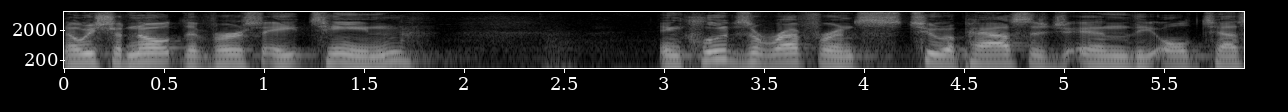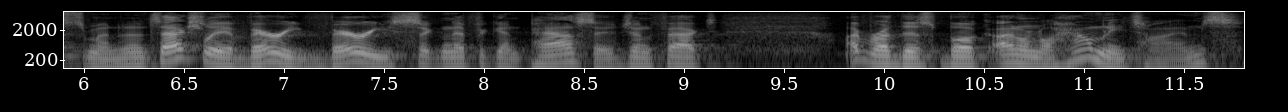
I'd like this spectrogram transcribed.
Now, we should note that verse 18 includes a reference to a passage in the Old Testament, and it's actually a very, very significant passage. In fact, I've read this book I don't know how many times,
